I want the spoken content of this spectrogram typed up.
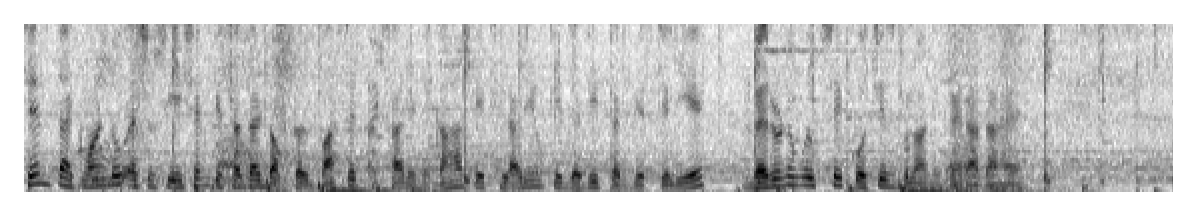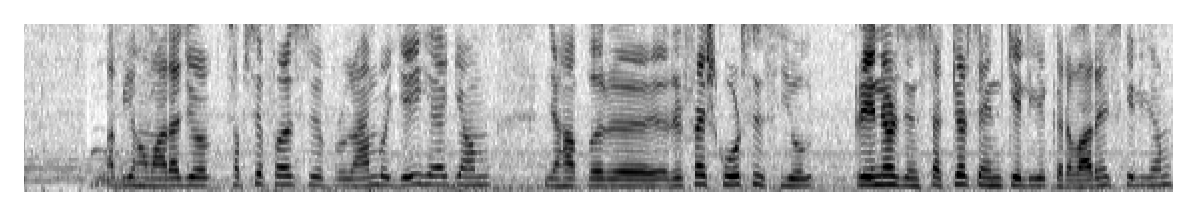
सिंध ताइक्वांडो एसोसिएशन के सदर डॉक्टर बासित अंसारी ने कहा कि खिलाड़ियों की जदीद तरबियत के लिए बैरून मुल्क से कोचेज़ बुलाने का इरादा है। अभी हमारा जो सबसे फ़र्स्ट प्रोग्राम वो यही है कि हम यहाँ पर रिफ़्रेश कोर्सेज जो ट्रेनर्स, इंस्ट्रक्टर्स हैं, इनके लिए करवा रहे हैं। इसके लिए हम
